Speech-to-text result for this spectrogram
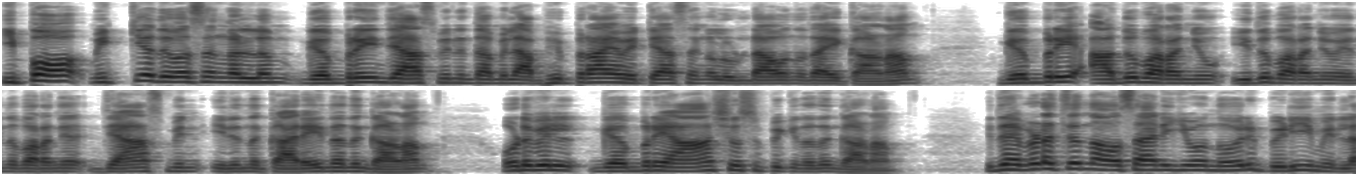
ഇപ്പോൾ മിക്ക ദിവസങ്ങളിലും ഗബ്രിയും ജാസ്മിനും തമ്മിൽ അഭിപ്രായ വ്യത്യാസങ്ങൾ ഉണ്ടാവുന്നതായി കാണാം. ഗബ്രി അത് പറഞ്ഞു ഇത് പറഞ്ഞു എന്ന് പറഞ്ഞ് ജാസ്മിൻ ഇരുന്ന് കരയുന്നതും കാണാം. ഒടുവിൽ ഗബ്രി ആശ്വസിപ്പിക്കുന്നതും കാണാം. ഇത് എവിടെ ചെന്ന് അവസാനിക്കുമെന്ന് ഒരു പിടിയുമില്ല.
